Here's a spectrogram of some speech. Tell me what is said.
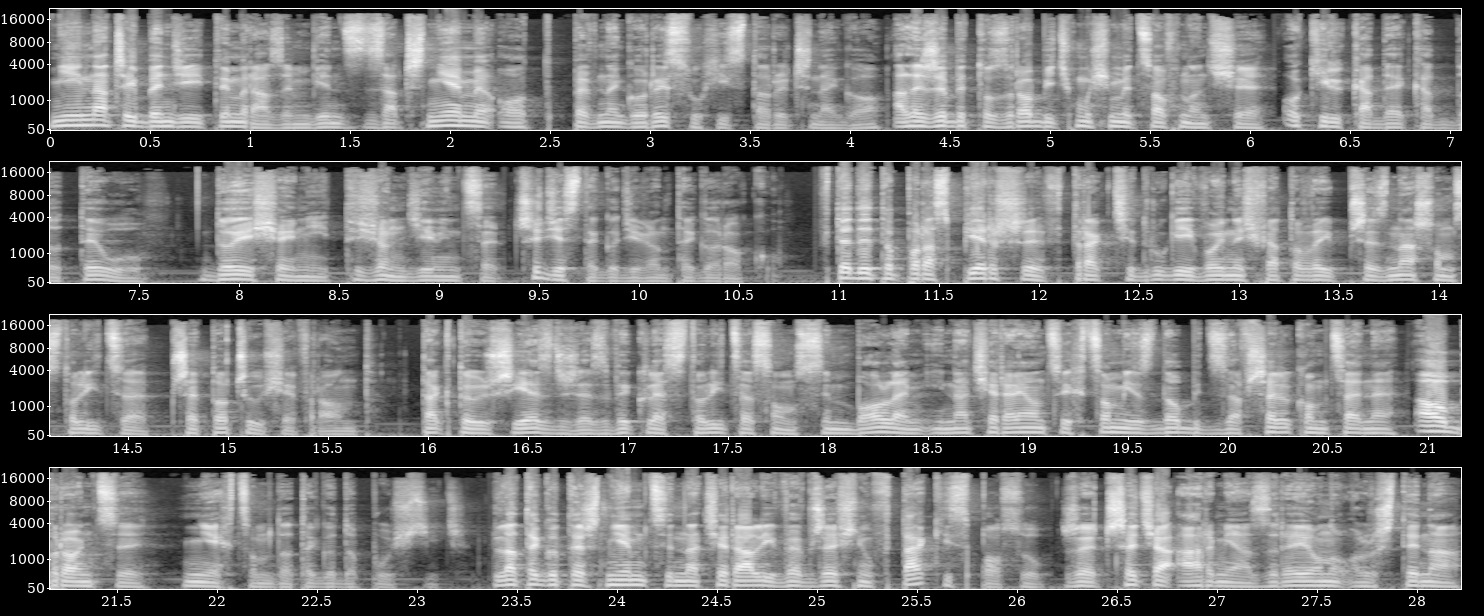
Nie inaczej będzie i tym razem, więc zaczniemy od pewnego rysu historycznego, ale żeby to zrobić, musimy cofnąć się o kilka dekad do tyłu do jesieni 1939 roku. Wtedy to po raz pierwszy w trakcie II wojny światowej przez naszą stolicę przetoczył się front. Tak to już jest, że zwykle stolice są symbolem i nacierający chcą je zdobyć za wszelką cenę, a obrońcy nie chcą do tego dopuścić. Dlatego też Niemcy nacierali we wrześniu w taki sposób, że trzecia armia z rejonu Olsztyna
